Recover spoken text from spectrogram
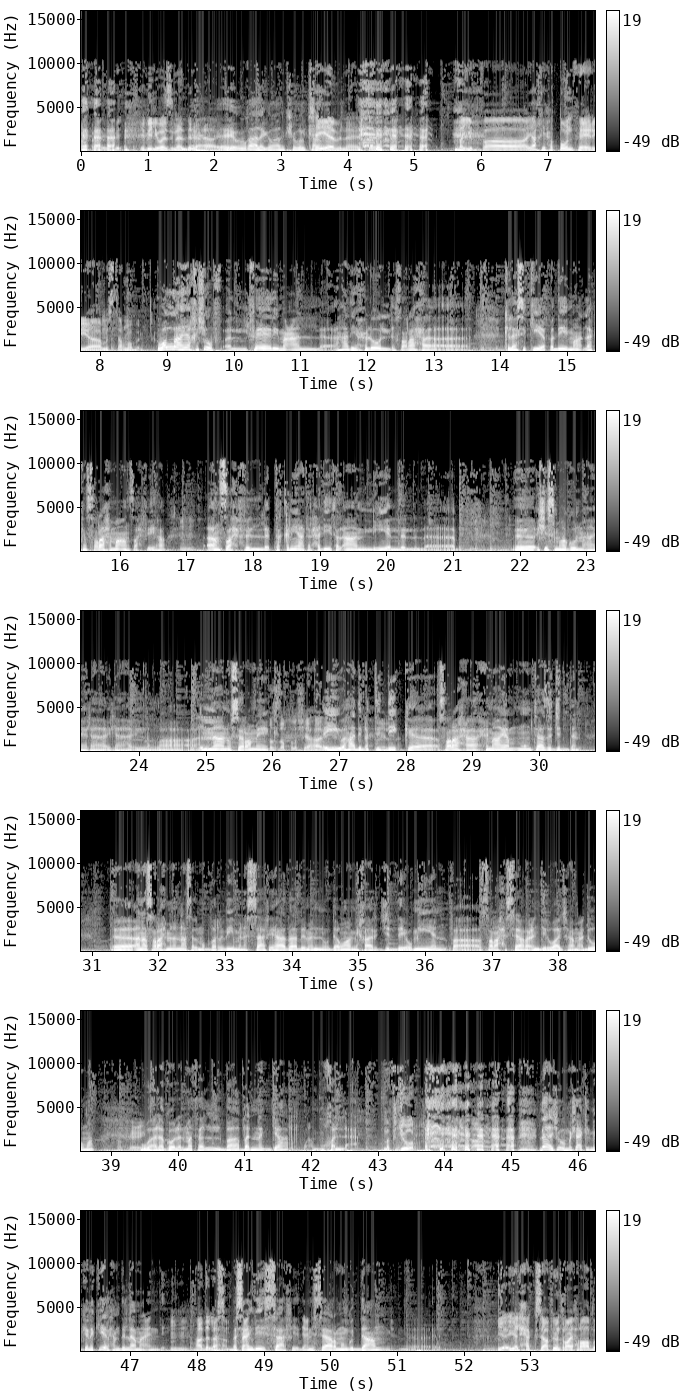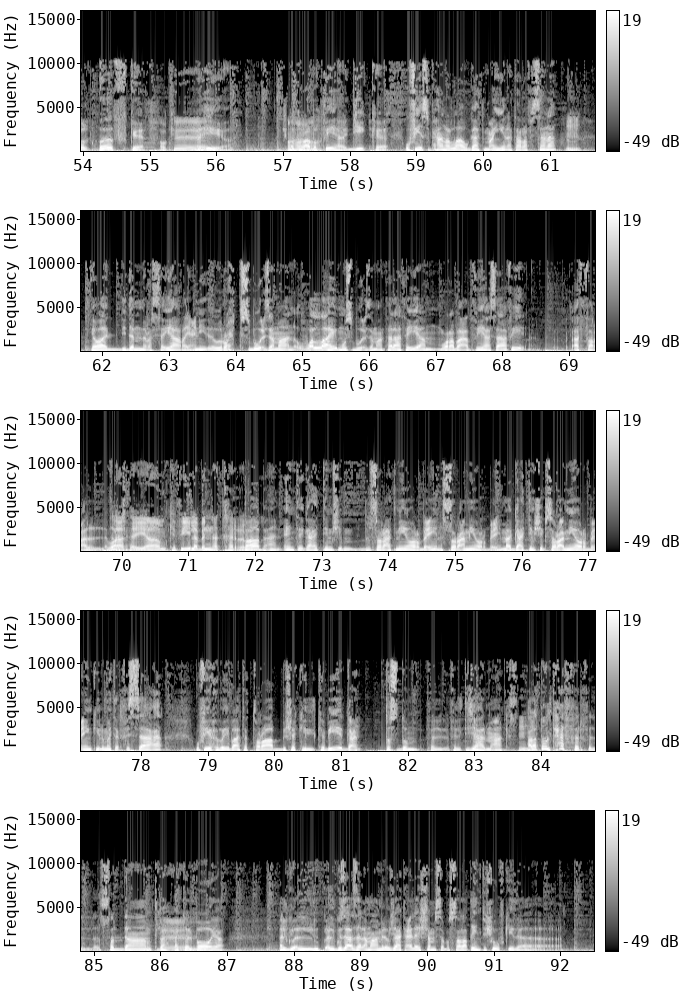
يبي- لي وزن الدراع أيوه يبغالك يبغالك شغل كامل. شيء ابنه يا شيخ. طيب ف يا أخي يحطون فيري يا مستر موبل. والله يا أخي شوف الفيري مع ال- هذه حلول صراحة كلاسيكية قديمة لكن صراحة ما أنصح فيها. أنصح في التقنيات الحديثة الآن اللي هي آه، إيش اسمها؟ أقول معايا لا إله إلا الله. النانو سيراميك. بالضبط الأشياء هذه. أيوه هذه. بتديك آه، صراحة حماية ممتازة جدا. آه، أنا صراحة من الناس المتضررين من السافي هذا بما إنه دوامي خارج جدة يوميا فصراحة السيارة عندي الواجهة معدومة. أوكي. وعلى قول المثل باب النجار مخلع. مفجور. لا شوف مشاكل ميكانيكية الحمد لله ما عندي. هذا بس, الأهم. بس عندي السافي. يعني السيارة من قدام ي- يلحق سافي وأنت رايح رابغ؟ أوف كيف؟ okay. إيوه. رابغ فيها؟ يجيك وفي سبحان الله أوقات معينة ترى في السنة. يا ولد يدمر السيارة. يعني لو رحت أسبوع زمان والله مو أسبوع زمان ثلاث أيام ورا بعض فيها سافي أثر على ثلاث الواجهة أيام كفيلة بأنها تخرب. طبعا. أنت قاعد تمشي بسرعة 140 السرعة 140 ما قاعد تمشي بسرعة 140 كيلومتر في الساعة وفي حبيبات التراب بشكل كبير قاعد تصدم في, ال... في الاتجاه المعاكس. مم. على طول تحفر في الصدام أوكي. تبهت البوية. القزاز الأمامي لو جات عليه الشمس أبو السلاطين تشوف كذا.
